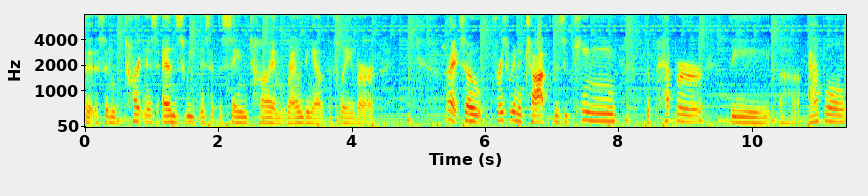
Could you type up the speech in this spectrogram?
the sort of tartness and sweetness at the same time, rounding out the flavor. All right, so first we're going to chop the zucchini, the pepper, the uh, apple,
